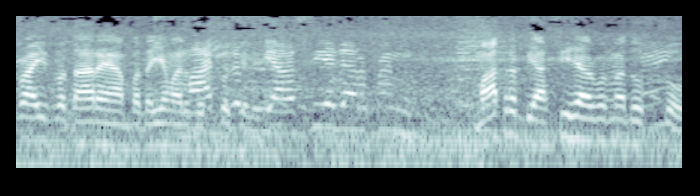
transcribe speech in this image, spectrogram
प्राइस बता रहे हैं आप? बताइए हमारे दोस्तों के लिए। बयासी हज़ार रुपये में। मात्र बयासी हज़ार रुपये में दोस्तों।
